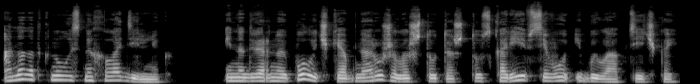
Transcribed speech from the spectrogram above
она наткнулась на холодильник и на дверной полочке обнаружила что-то, что, скорее всего, и было аптечкой.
